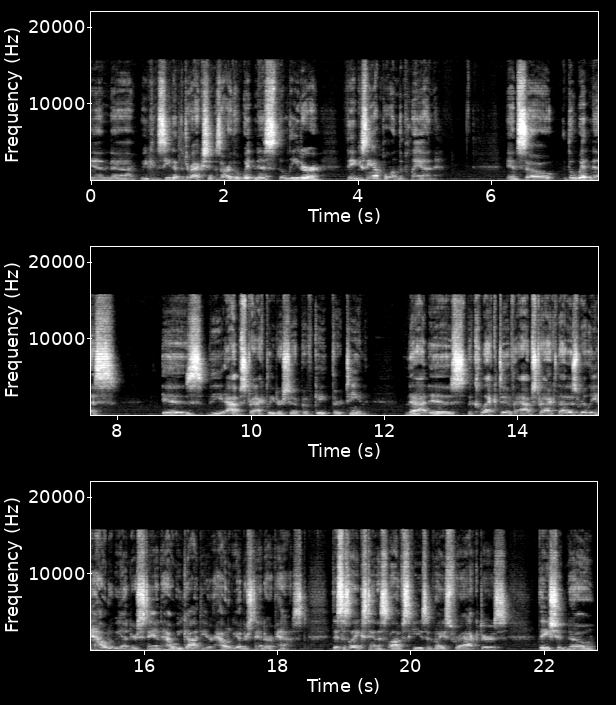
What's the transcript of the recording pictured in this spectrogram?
And uh, we can see that the directions are the witness, the leader, the example, and the plan. And so the witness is the abstract leadership of Gate 13. That is the collective abstract. That is really how do we understand how we got here? How do we understand our past? This is like Stanislavski's advice for actors. They should know,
